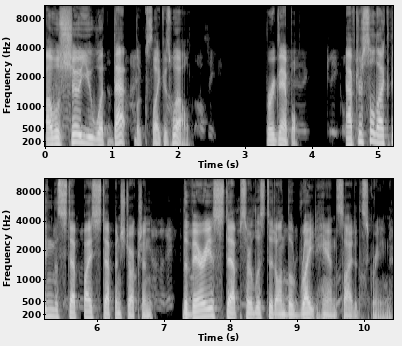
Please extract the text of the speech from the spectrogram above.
I will show you what that looks like as well. For example, after selecting the step-by-step -step instruction, the various steps are listed on the right-hand side of the screen.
